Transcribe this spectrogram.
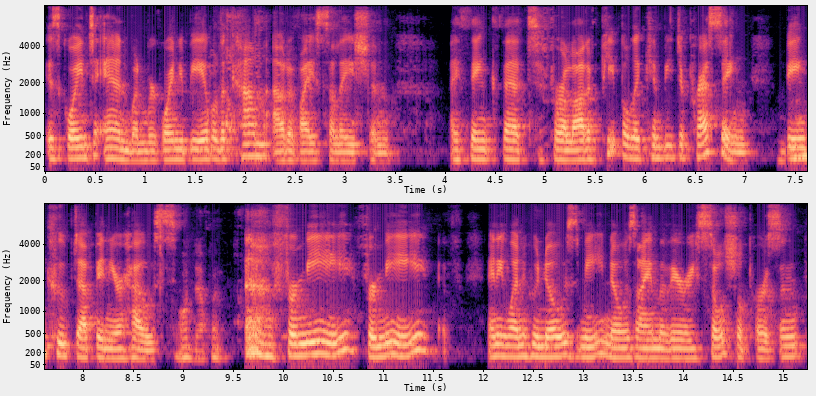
is going to end, when we're going to be able to come out of isolation. I think that for a lot of people, it can be depressing mm-hmm. being cooped up in your house. Oh, definitely. for me, for me, Anyone who knows me knows I am a very social person,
